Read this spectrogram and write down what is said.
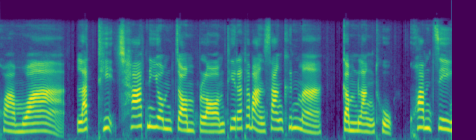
ความว่า ลัทธิชาตินิยมจอมปลอมที่รัฐบาลสร้างขึ้นมากำลังถูกความจริง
